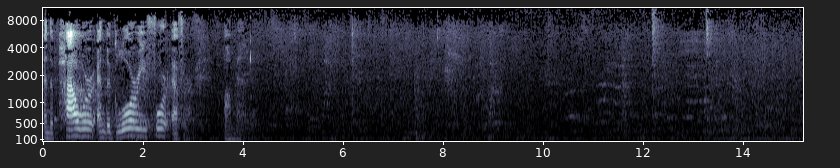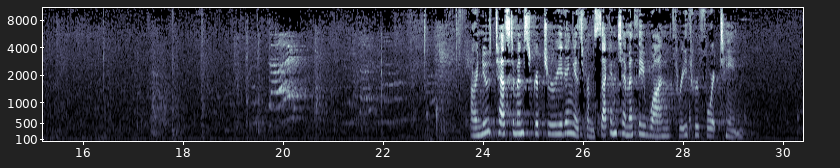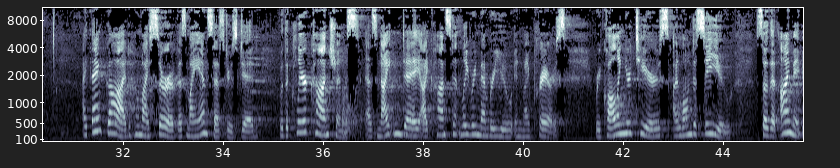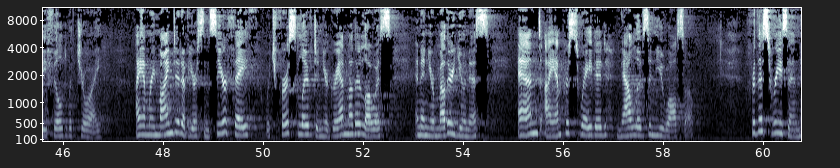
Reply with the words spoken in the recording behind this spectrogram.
and the power and the glory forever. Amen. Our New Testament scripture reading is from 2 Timothy 1 3 through 14. I thank God, whom I serve as my ancestors did, with a clear conscience, as night and day I constantly remember you in my prayers. Recalling your tears, I long to see you, so that I may be filled with joy. I am reminded of your sincere faith, which first lived in your grandmother Lois and in your mother Eunice, and I am persuaded now lives in you also. For this reason,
